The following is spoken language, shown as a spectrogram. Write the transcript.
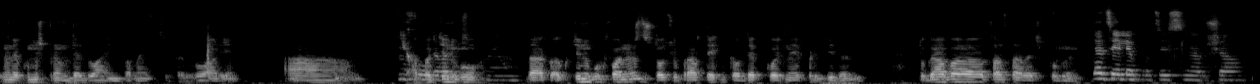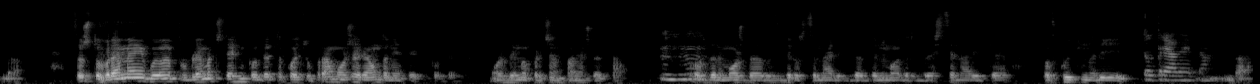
И нали, ако имаш примерно дедлайн 12 февруари, а, Не е а пък да ти не го- да, ако, ако ти не го хванеш, защото си оправил техника от деп, който не е предвиден, тогава това става вече проблем. Да, целият процес се нарушава. В същото време го имаме проблема, че техника от депта, който се оправя, може реално да не е техника от депта. Може да има причина това нещо да е там. Мгм. Просто да не може да разбираш сценарии, да, да не може да разбереш сценариите, в които нали, То трябва да е там. Да.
